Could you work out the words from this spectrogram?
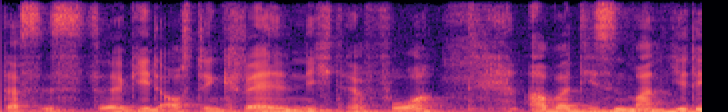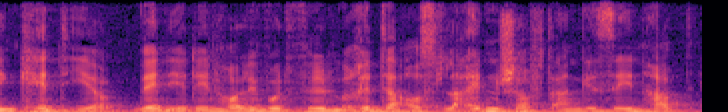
Das ist, äh, geht aus den Quellen nicht hervor. Aber diesen Mann hier, den kennt ihr. Wenn ihr den Hollywood-Film Ritter aus Leidenschaft angesehen habt,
